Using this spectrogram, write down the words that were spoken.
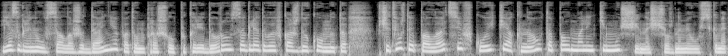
Я заглянул в зал ожидания, потом прошел по коридору, заглядывая в каждую комнату. В четвертой палате в койке окна утопал маленький мужчина с черными усиками,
